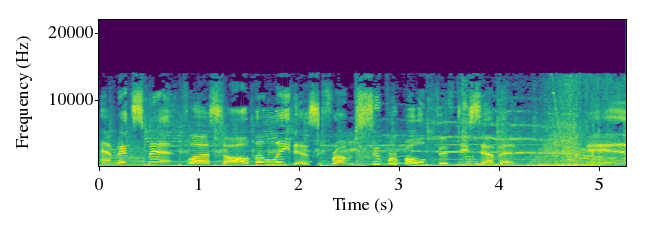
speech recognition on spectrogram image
Emmitt Smith, plus all the latest from Super Bowl 57. And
